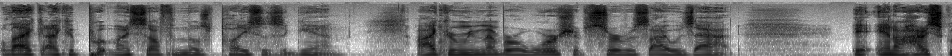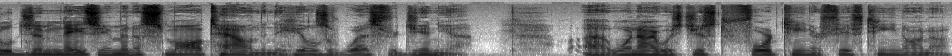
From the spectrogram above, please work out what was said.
like I could put myself in those places again. I can remember a worship service I was at in a high school gymnasium in a small town in the hills of West Virginia uh, when I was just 14 or 15 on a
